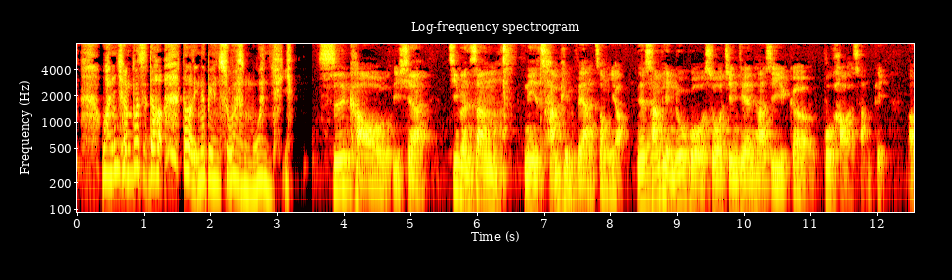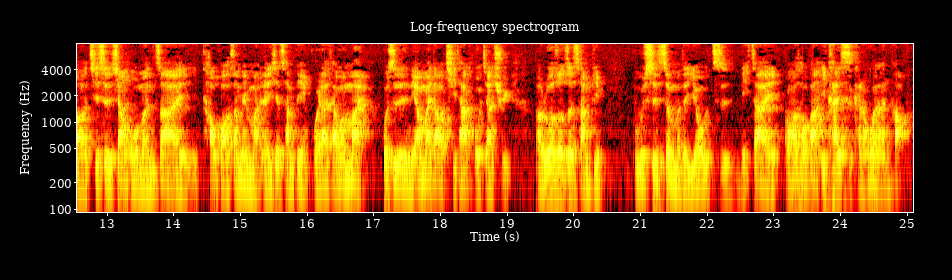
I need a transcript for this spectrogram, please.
完全不知道到底那边出了什么问题。思考一下，基本上你的产品非常重要。你的产品如果说今天它是一个不好的产品，呃，其实像我们在淘宝上面买了一些产品回来台湾卖，或是你要卖到其他国家去，呃，如果说这产品不是这么的优质，你在广告投放一开始可能会很好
